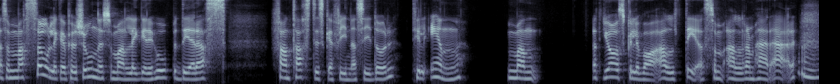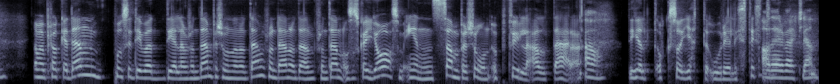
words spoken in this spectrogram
alltså massa olika personer som man lägger ihop deras fantastiska fina sidor till en. Man, att jag skulle vara allt det som alla de här är. Mm. Ja, men plocka den positiva delen från den personen och den från den och den från den och så ska jag som ensam person uppfylla allt det här. Ja. Det är helt också jätteorealistiskt. Ja, det är det verkligen.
